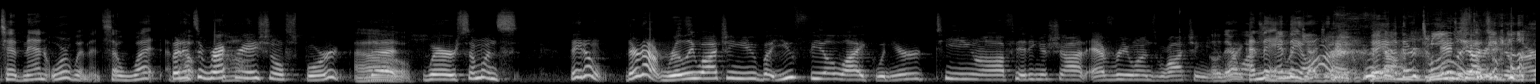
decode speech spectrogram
to men or women. So what But it's a oh. recreational golf? sport that oh. where someone's they don't they're not really watching you, but you feel like when you're teeing off, hitting a shot, everyone's watching you. Oh, they're like, watching and they, you and they are you. They are. They're totally They're judging. starting to learn.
